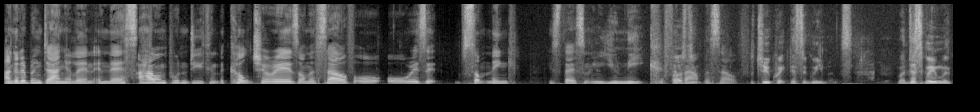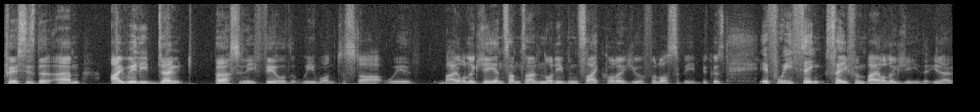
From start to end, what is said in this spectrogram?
I'm going to bring Daniel in in this. How important do you think the culture is on the self, or, or is it something, is there something unique Well, first about the self? the two quick disagreements. My disagreement with Chris is that um, I really don't personally feel that we want to start with biology and sometimes not even psychology or philosophy because if we think say from biology that you know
